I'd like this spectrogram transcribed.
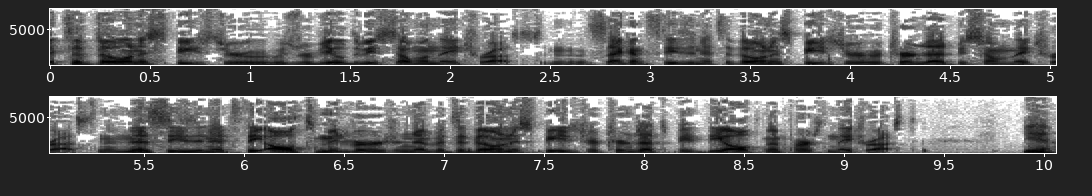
It's a villainous speedster who's revealed to be someone they trust. And in the second season, it's a villainous speedster who turns out to be someone they trust. And in this season, it's the ultimate version of it's a villainous speedster turns out to be the ultimate person they trust. yeah,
